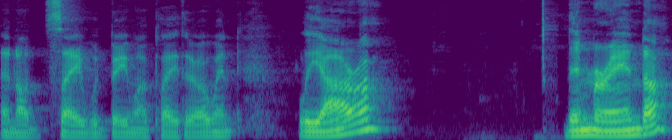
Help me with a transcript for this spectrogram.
and I'd say would be my playthrough. I went Liara, then Miranda.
